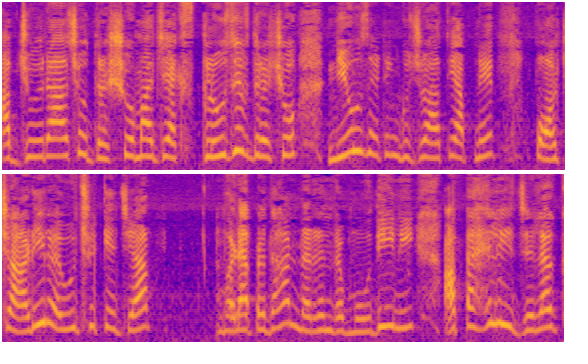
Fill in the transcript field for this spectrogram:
આપ જોઈ રહ્યા છો દ્રશ્યોમાં જે એક્સક્લુઝિવ દ્રશ્યો ન્યૂઝ એટીન ગુજરાતી આપને પહોંચાડી રહ્યું છે કે જ્યાં વડાપ્રધાન નરેન્દ્ર મોદીની આ પહેલી ઝલક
